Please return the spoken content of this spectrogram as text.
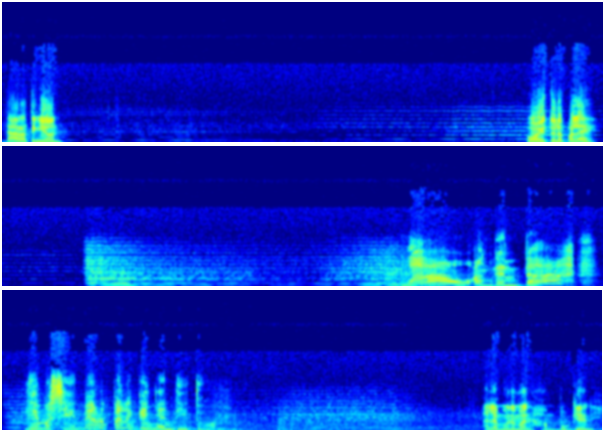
Darating yon. Oh, ito na pala eh. Wow, ang ganda! Limousine, meron palang ganyan dito? Alam mo naman, hambog yan eh.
